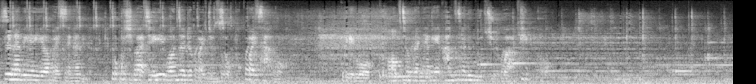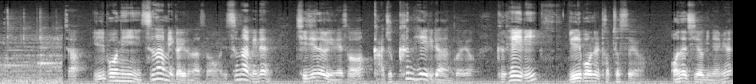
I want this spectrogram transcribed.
쓰나미에 이어 발생한 후쿠시마 제1원자력 발전소 폭발 사고 그리고 엄청난 양의 방사능 노출과 피폭 자, 일본이 쓰나미가 일어나서 이 쓰나미는 지진으로 인해서 아주 큰 해일이 일어난 거예요. 그 해일이 일본을 덮쳤어요. 어느 지역이냐면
